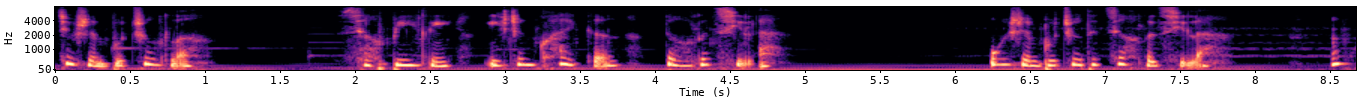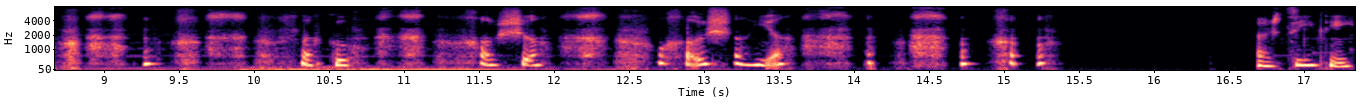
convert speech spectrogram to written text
就忍不住了，小臂里一阵快感抖了起来，我忍不住的叫了起来：“老公，好爽，我好爽呀！”耳机里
